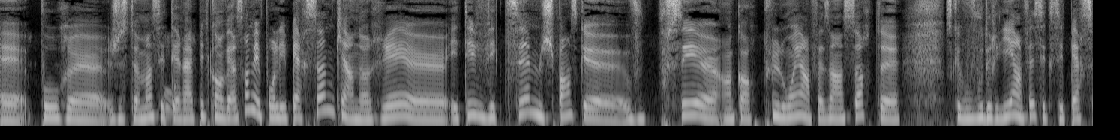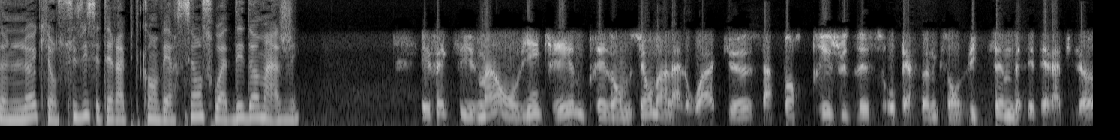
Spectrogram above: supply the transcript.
euh, pour euh, justement ces Pour- thérapies de conversion, mais pour les personnes qui en auraient euh, été victimes, je pense que vous poussez euh, encore plus loin en faisant en sorte euh, ce que vous voudriez, en fait, c'est que ces personnes-là qui ont suivi ces thérapies de conversion soient dédommagées. Effectivement, on vient créer une présomption dans la loi que ça porte préjudice aux personnes qui sont victimes de ces thérapies-là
